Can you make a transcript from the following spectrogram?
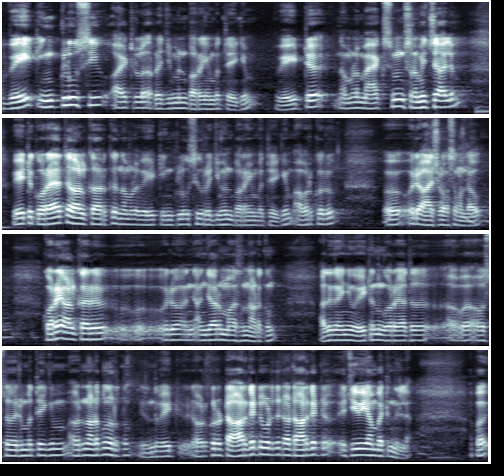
വെയിറ്റ് ഇൻക്ലൂസീവ് ആയിട്ടുള്ള റെജിമെൻ പറയുമ്പോഴത്തേക്കും വെയിറ്റ് നമ്മൾ മാക്സിമം ശ്രമിച്ചാലും വെയിറ്റ് കുറയാത്ത ആൾക്കാർക്ക് നമ്മൾ വെയിറ്റ് ഇൻക്ലൂസീവ് റെജിമെൻ പറയുമ്പോഴത്തേക്കും അവർക്കൊരു ഒരു ആശ്വാസം ഉണ്ടാവും. കുറേ ആൾക്കാർ ഒരു അഞ്ച് അഞ്ചാറ് മാസം നടക്കും. അത് കഴിഞ്ഞ് വെയിറ്റ് ഒന്നും കുറയാത്ത അവസ്ഥ വരുമ്പോഴത്തേക്കും അവർ നടപ്പ് നിർത്തും. ഇതിന്റെ വെയിറ്റ് അവർക്കൊരു ടാർഗറ്റ് കൊടുത്തിട്ട് ആ ടാർഗറ്റ് അച്ചീവ് ചെയ്യാൻ പറ്റുന്നില്ല. അപ്പോൾ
